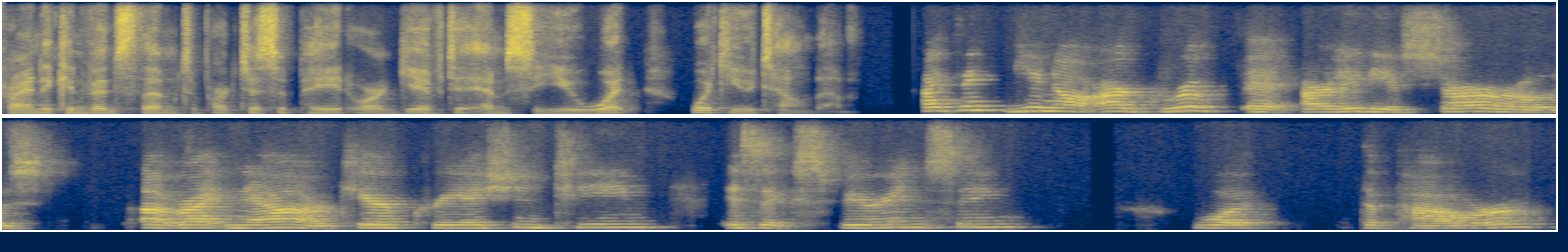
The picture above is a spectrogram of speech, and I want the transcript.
trying to convince them to participate or give to MCU, what what do you tell them? I think you know our group at Our Lady of Sorrows uh, right now, our Care of Creation team is experiencing what the power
